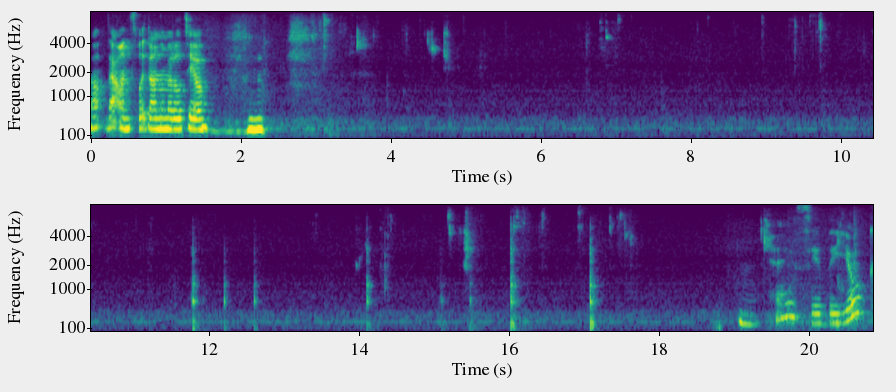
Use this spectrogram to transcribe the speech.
Oh, that one split down the middle too. Okay, save the yolk.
